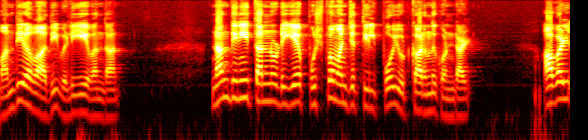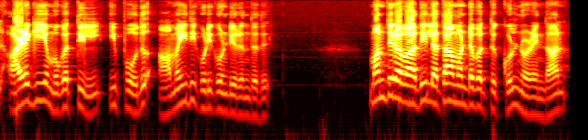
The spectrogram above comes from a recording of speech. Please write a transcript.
மந்திரவாதி வெளியே வந்தான். நந்தினி தன்னுடைய புஷ்ப மஞ்சத்தில் போய் உட்கார்ந்து கொண்டாள். அவள் அழகிய முகத்தில் இப்போது அமைதி குடிகொண்டிருந்தது. மந்திரவாதி லதா மண்டபத்துக்குள் நுழைந்தான்.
